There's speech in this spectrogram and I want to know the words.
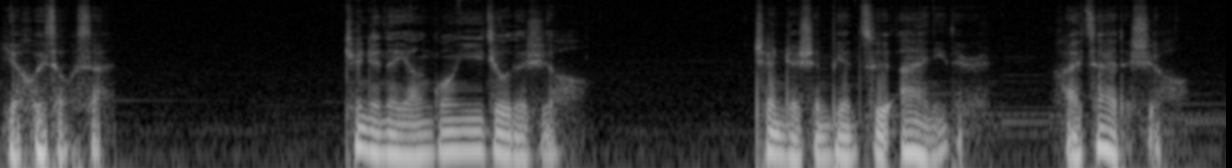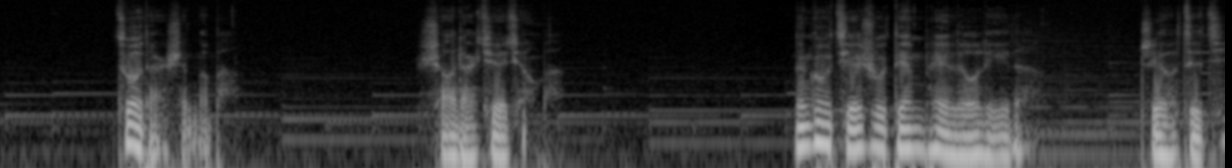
也会走散。趁着那阳光依旧的时候，趁着身边最爱你的人还在的时候，做点什么吧。少点倔强吧。能够结束颠沛流离的，只有自己。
